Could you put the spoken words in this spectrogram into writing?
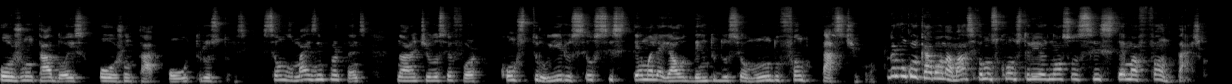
ou juntar dois, ou juntar outros dois. São os mais importantes na hora de você for construir o seu sistema legal dentro do seu mundo fantástico. Agora vamos colocar a mão na massa e vamos construir o nosso sistema fantástico.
